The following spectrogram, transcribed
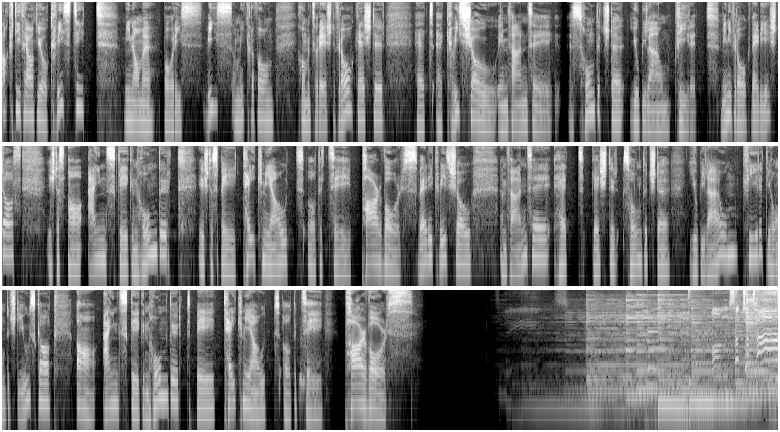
Aktivradio Quizzeit. Mein Name ist Boris Weiss am Mikrofon. Kommen zur ersten Frage. Gestern hat eine Quizshow im Fernsehen das 100. Jubiläum gefeiert. Meine Frage, welche ist das? Ist das A 1 gegen 100? Ist das B Take Me Out oder C Par Wars? Welche Quizshow im Fernsehen hat gestern das 100. Jubiläum gefeiert, die 100. Ausgabe. A. 1 gegen 100, B. Take Me Out oder C. Par Wars. On such a time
